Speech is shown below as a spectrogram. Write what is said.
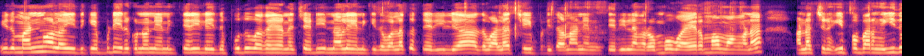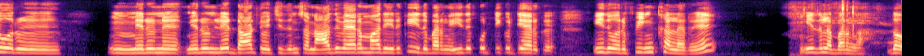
இது மண் வளம் இதுக்கு எப்படி இருக்கணும்னு எனக்கு தெரியல. இது புது வகையான செடினால எனக்கு இது வளர்க்க தெரியலையா? அது வளர்ச்சி இப்படி தானான்னு எனக்கு தெரியலங்க. ரொம்ப உயரமா வாங்கினேன். அணைச்சிடும். இப்போ பாருங்க இது ஒரு மெரூனு மெரூன்லேயே டாட் வச்சுதுன்னு சொன்னேன் அது வேறு மாதிரி இருக்குது இது பாருங்க இது குட்டி குட்டியாக இருக்கு. இது ஒரு பிங்க் கலரு இதில் பாருங்க தோ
